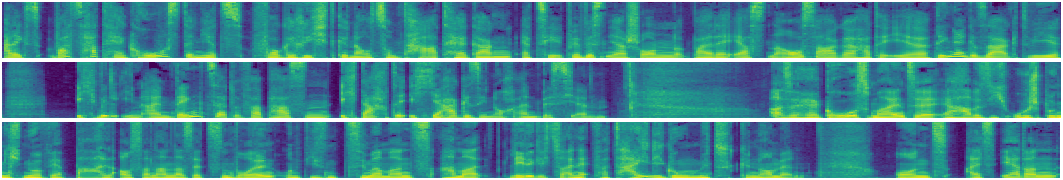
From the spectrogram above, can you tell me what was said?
Alex, was hat Herr Groß denn jetzt vor Gericht genau zum Tathergang erzählt? Wir wissen ja schon, bei der ersten Aussage hatte er Dinge gesagt wie, ich will Ihnen einen Denkzettel verpassen. Ich dachte, ich jage Sie noch ein bisschen. Also Herr Groß meinte, er habe sich ursprünglich nur verbal auseinandersetzen wollen und diesen Zimmermanns Hammer lediglich zu einer Verteidigung mitgenommen. Und als er dann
